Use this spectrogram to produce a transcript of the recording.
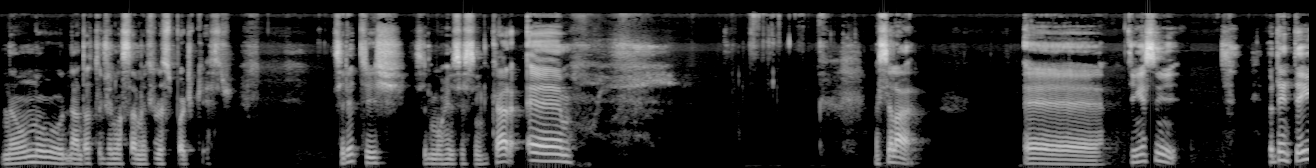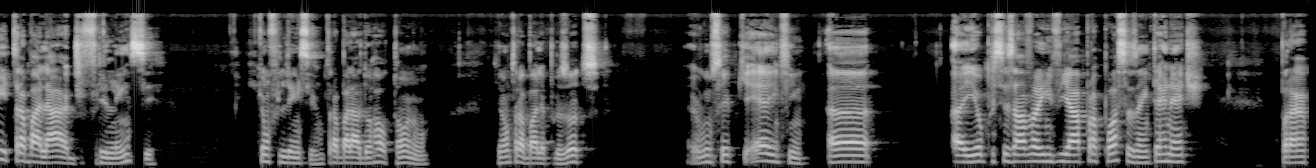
Não no, na data de lançamento desse podcast. Seria triste se ele morresse assim. Cara, é. Mas sei lá. É. Tem esse. Eu tentei trabalhar de freelance. O que é um freelancer? Um trabalhador autônomo que não trabalha para os outros. Eu não sei porque é, enfim. Uh, aí eu precisava enviar propostas na internet para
